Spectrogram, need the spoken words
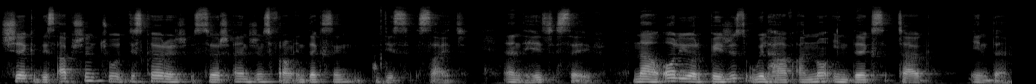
check this option to discourage search engines from indexing this site and hit save. Now all your pages will have a no index tag in them.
